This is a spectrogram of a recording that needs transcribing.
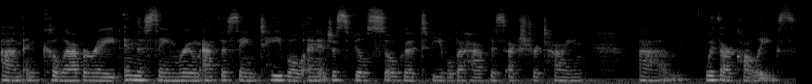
um, and collaborate in the same room at the same table, and it just feels so good to be able to have this extra time um, with our colleagues.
